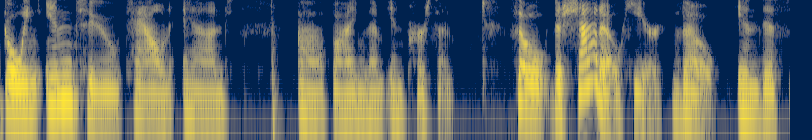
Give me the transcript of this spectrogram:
going into town and uh, buying them in person. So the shadow here, though, in this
